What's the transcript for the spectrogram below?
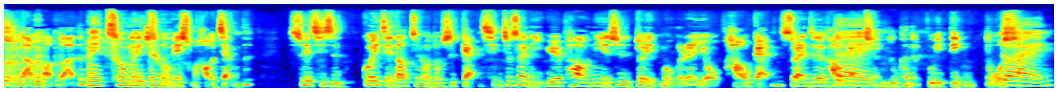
指啊，巴拉的，没错，那个真的没什么好讲的。所以其实归结到最后都是感情，就算你约炮，你也是对某个人有好感，虽然这个好感程度可能不一定多少。对，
